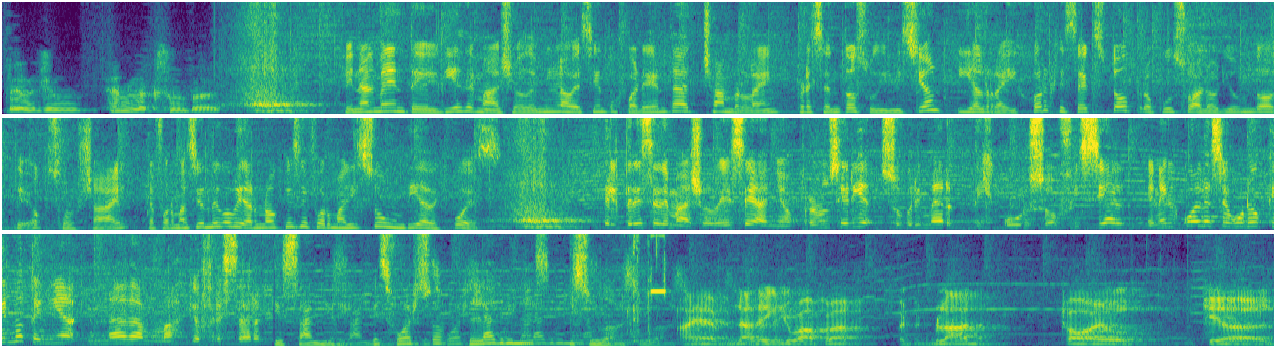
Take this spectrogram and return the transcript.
Belgium and Luxembourg. Finalmente, el 10 de mayo de 1940, Chamberlain presentó su dimisión y el rey Jorge VI propuso al oriundo de Oxfordshire la formación de gobierno que se formalizó un día después. El 13 de mayo de ese año pronunciaría su primer discurso oficial en el cual aseguró que no tenía nada más que ofrecer que sangre, esfuerzo, lágrimas y sudor. I have nothing to offer but blood, toil, tears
